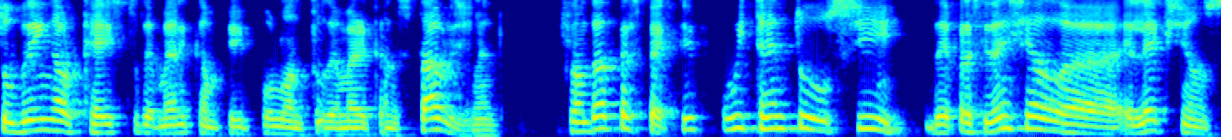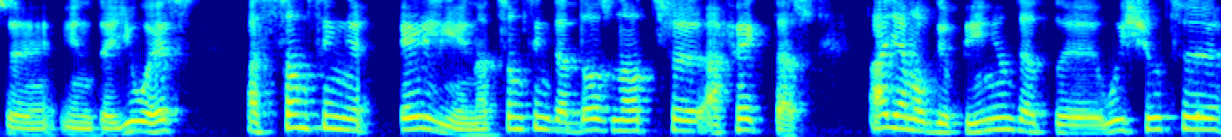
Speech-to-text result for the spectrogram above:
to bring our case to the American people and to the American establishment from that perspective, we tend to see the presidential uh, elections uh, in the US as something alien, as something that does not uh, affect us. I am of the opinion that uh, we should uh,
